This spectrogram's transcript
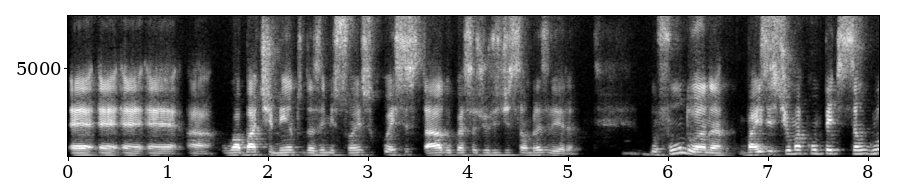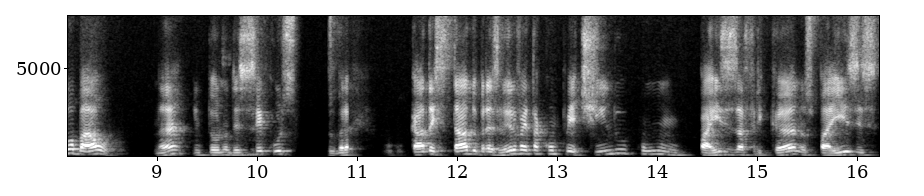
é, é, é, é, a, o abatimento das emissões com esse Estado, com essa jurisdição brasileira. No fundo, Ana, vai existir uma competição global né, em torno desses recursos. Cada Estado brasileiro vai estar competindo com países africanos, países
